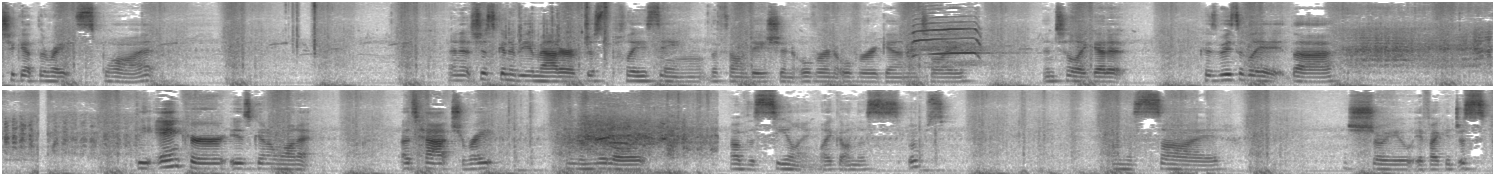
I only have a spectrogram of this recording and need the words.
to get the right spot. And it's just going to be a matter of just placing the foundation over and over again until I until I get it. Because basically the the anchor is going to want to attach right in the middle of the ceiling, like on this, oops, on the side. I'll show you if I could just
